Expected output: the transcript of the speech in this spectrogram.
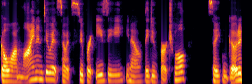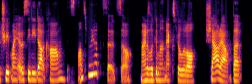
go online and do it. So it's super easy. You know, they do virtual. So you can go to treatmyocd.com. They sponsor the episode. So might have give them an extra little shout out, but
